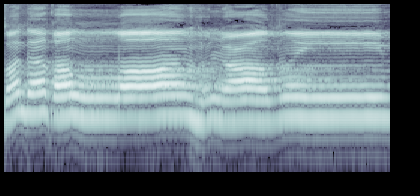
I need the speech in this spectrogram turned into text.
صدق الله العظيم.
